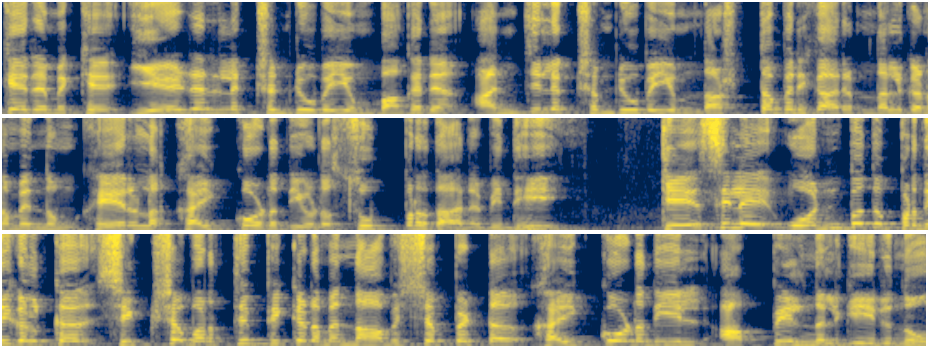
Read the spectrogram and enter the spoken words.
കെ രമയ്ക്ക് ഏഴര ലക്ഷം രൂപയും മകന് അഞ്ച് ലക്ഷം രൂപയും നഷ്ടപരിഹാരം നൽകണമെന്നും കേരള ഹൈക്കോടതിയുടെ സുപ്രധാന വിധി. കേസിലെ ഒൻപത് പ്രതികൾക്ക് ശിക്ഷ വർദ്ധിപ്പിക്കണമെന്നാവശ്യപ്പെട്ട് ഹൈക്കോടതിയിൽ അപ്പീൽ നൽകിയിരുന്നു.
